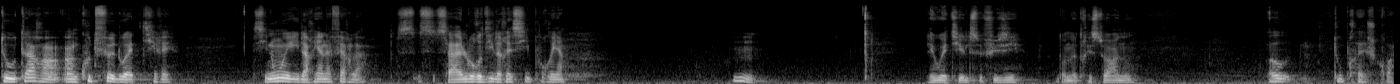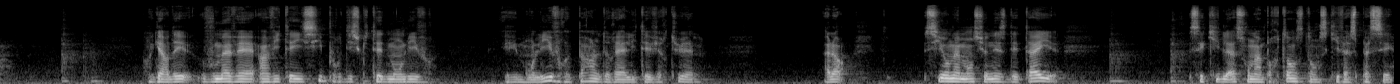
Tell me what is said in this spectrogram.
tôt ou tard, un, un coup de feu doit être tiré. Sinon, il n'a rien à faire là. Ça alourdit le récit pour rien. Hmm. Et où est-il, ce fusil, dans notre histoire à nous? Oh, tout près, je crois. Regardez, vous m'avez invité ici pour discuter de mon livre. Et mon livre parle de réalité virtuelle. Alors, si on a mentionné ce détail, c'est qu'il a son importance dans ce qui va se passer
